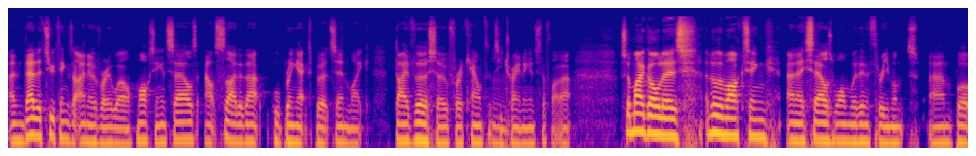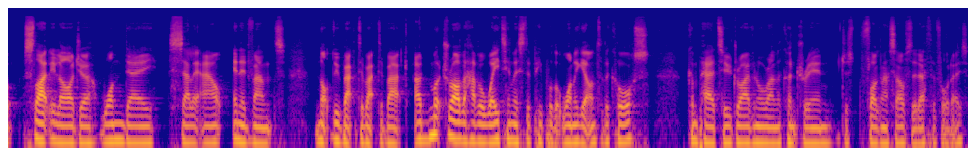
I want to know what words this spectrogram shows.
and they're the two things that I know very well: marketing and sales. Outside of that, we'll bring experts in like Diverso for accountancy Mm. training and stuff like that. So my goal is another marketing and a sales one within three months, um, but slightly larger. One day, sell it out in advance, not do back to back to back. I'd much rather have a waiting list of people that want to get onto the course compared to driving all around the country and just flogging ourselves to death for four days.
